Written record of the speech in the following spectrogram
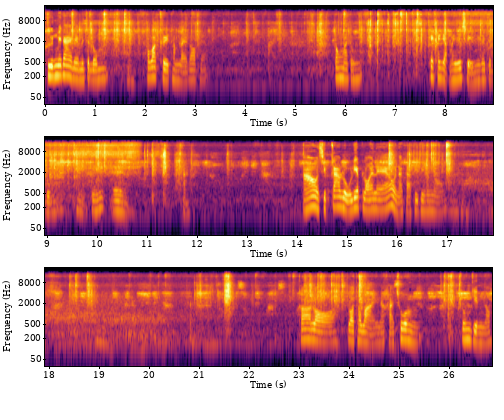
พื้นไม่ได้เลยมันจะล้ม เพราะว่าเคยทำหลายรอบแล้ว ต้องมาตรงนี้แค่ขยับมาเฉยๆนี่ก็จะล้มนี่ตรงนี้เออ ค่ะเอาสิบเก้าโหลเรียบร้อยแล้วนะคะ พี่พี่น้องๆนะคะอืมค่ะก็รอรอถวายนะคะ ช่วงช่วงเย็นเนาะ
